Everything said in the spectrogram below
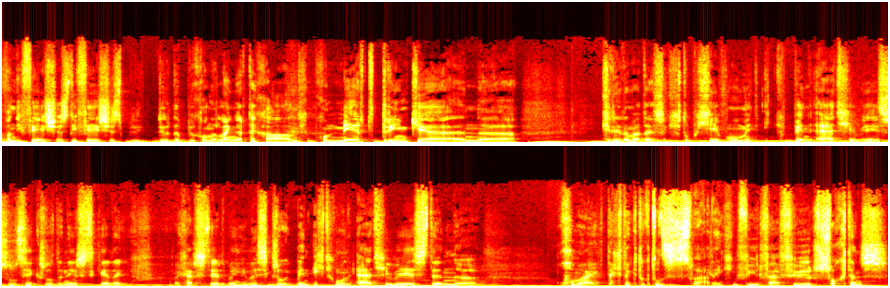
van die feestjes. Die feestjes duurden, begonnen langer te gaan. Je begon meer te drinken. En uh, ik herinner me dat ik echt op een gegeven moment... Ik ben uit geweest, zo zeker zo de eerste keer dat ik gearresteerd ben geweest. Ik, zo, ik ben echt gewoon uit geweest. En uh, maar ik dacht dat ik toch tot zwaar, denk ik, vier, vijf uur s ochtends.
